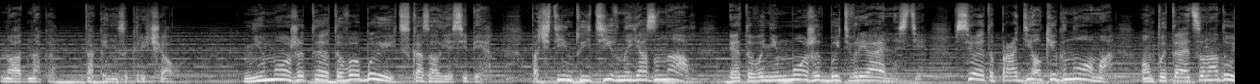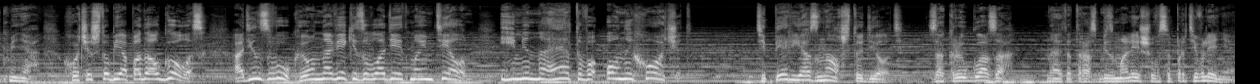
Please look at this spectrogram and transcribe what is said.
Но, однако, так и не закричал. «Не может этого быть», — сказал я себе. Почти интуитивно я знал — этого не может быть в реальности. Все это проделки гнома. Он пытается надуть меня. Хочет, чтобы я подал голос. Один звук, и он навеки завладеет моим телом. Именно этого он и хочет. Теперь я знал, что делать. Закрыл глаза, на этот раз без малейшего сопротивления,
